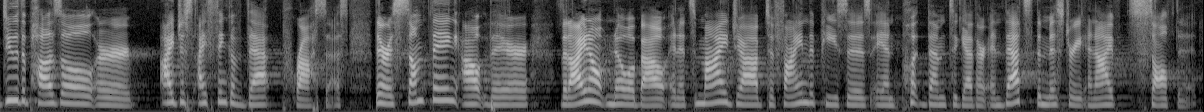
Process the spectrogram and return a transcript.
do the puzzle or I just I think of that process. There is something out there that I don't know about, and it's my job to find the pieces and put them together, and that's the mystery, and I've solved it.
